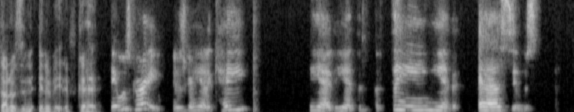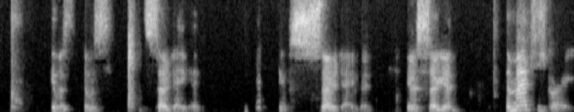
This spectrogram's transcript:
thought it was an innovative. Go ahead. It was great. It was great. He had a cape. He had he had the, the thing. He had the S. It was it was it was so David. It was so David. It was so good. The match was great.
